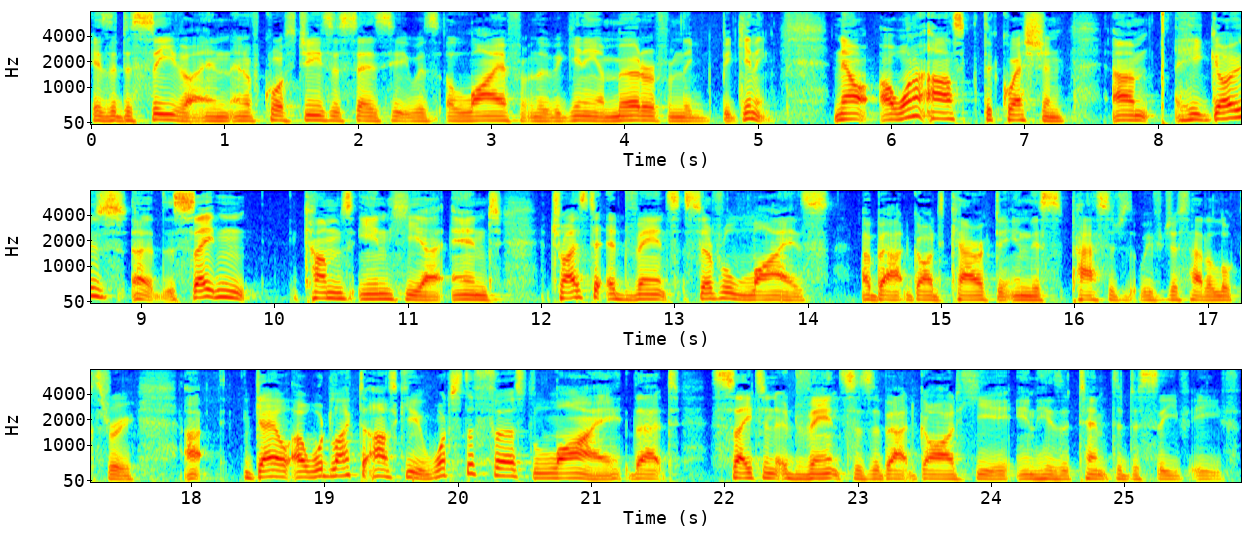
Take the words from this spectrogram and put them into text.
is a deceiver. And, and of course, Jesus says he was a liar from the beginning, a murderer from the beginning. Now, I want to ask the question um, he goes, uh, Satan comes in here and tries to advance several lies about God's character in this passage that we've just had a look through. Uh, Gail, I would like to ask you what's the first lie that Satan advances about God here in his attempt to deceive Eve?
